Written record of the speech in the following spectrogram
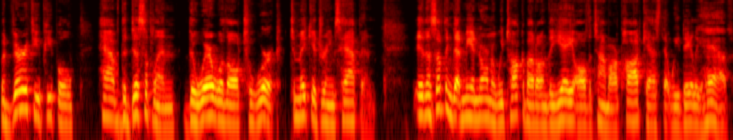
but very few people have the discipline, the wherewithal to work to make your dreams happen. And it's something that me and Norman we talk about on the Yay all the time, our podcast that we daily have.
